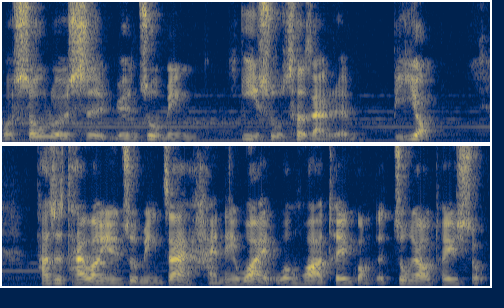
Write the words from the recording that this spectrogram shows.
我收录的是原住民艺术策展人比勇。他是台湾原住民在海内外文化推广的重要推手，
